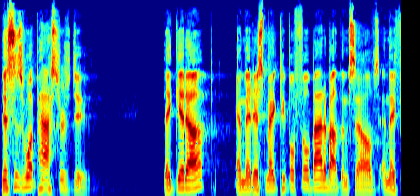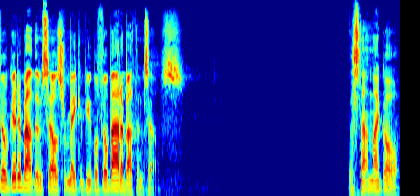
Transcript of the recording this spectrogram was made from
This is what pastors do. They get up and they just make people feel bad about themselves, and they feel good about themselves for making people feel bad about themselves. That's not my goal.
